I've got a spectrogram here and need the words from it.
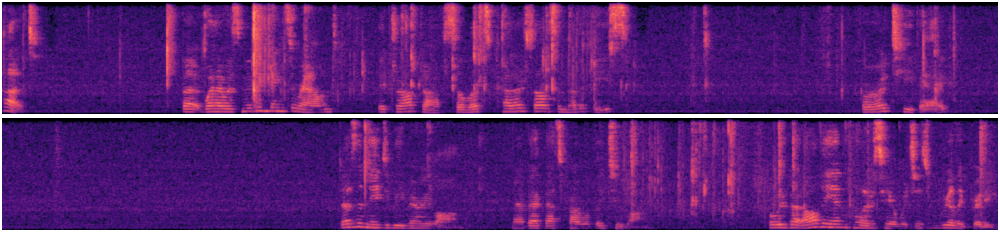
cut, but when I was moving things around, it dropped off. So let's cut ourselves another piece for our tea bag. Doesn't need to be very long. Of fact, that's probably too long. But we've got all the in colors here, which is really pretty.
